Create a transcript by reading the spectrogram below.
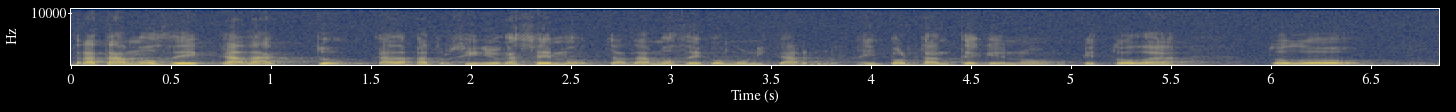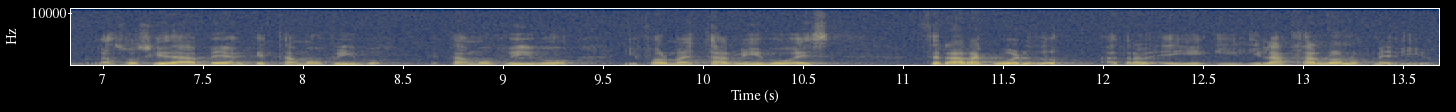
tratamos de cada acto, cada patrocinio que hacemos, tratamos de comunicarlo. Es importante que, que toda, la sociedad vean que estamos vivos, que estamos vivos y forma de estar vivo es cerrar acuerdos y, lanzarlo a los medios.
